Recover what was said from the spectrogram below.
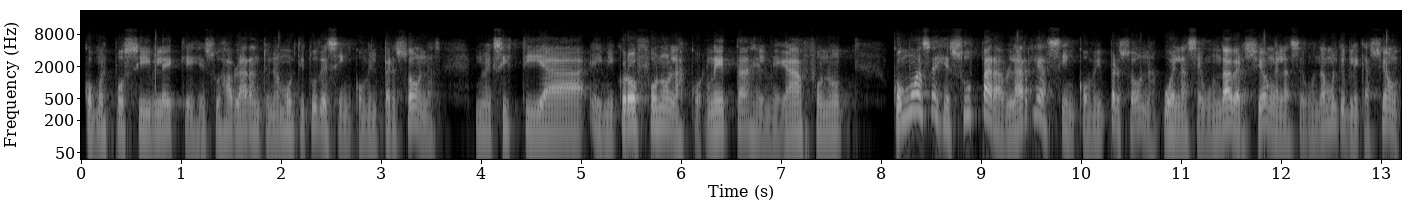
cómo es posible que Jesús hablara ante una multitud de 5.000 personas. No existía el micrófono, las cornetas, el megáfono. ¿Cómo hace Jesús para hablarle a 5.000 personas? O en la segunda versión, en la segunda multiplicación,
